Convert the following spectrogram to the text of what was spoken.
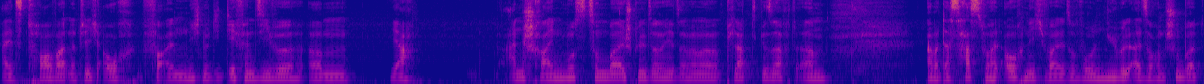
als Torwart natürlich auch vor allem nicht nur die Defensive ähm, ja anschreien muss zum Beispiel, sage ich jetzt einfach mal platt gesagt. Ähm, aber das hast du halt auch nicht, weil sowohl Nübel als auch ein Schubert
